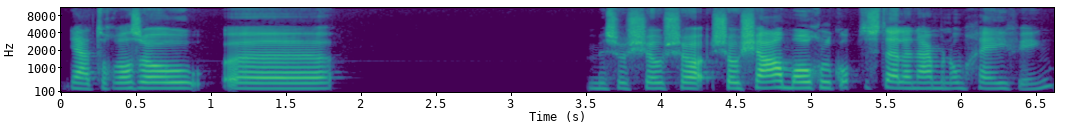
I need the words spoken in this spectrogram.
ja, toch wel zo me zo, sociaal mogelijk op te stellen naar mijn omgeving.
